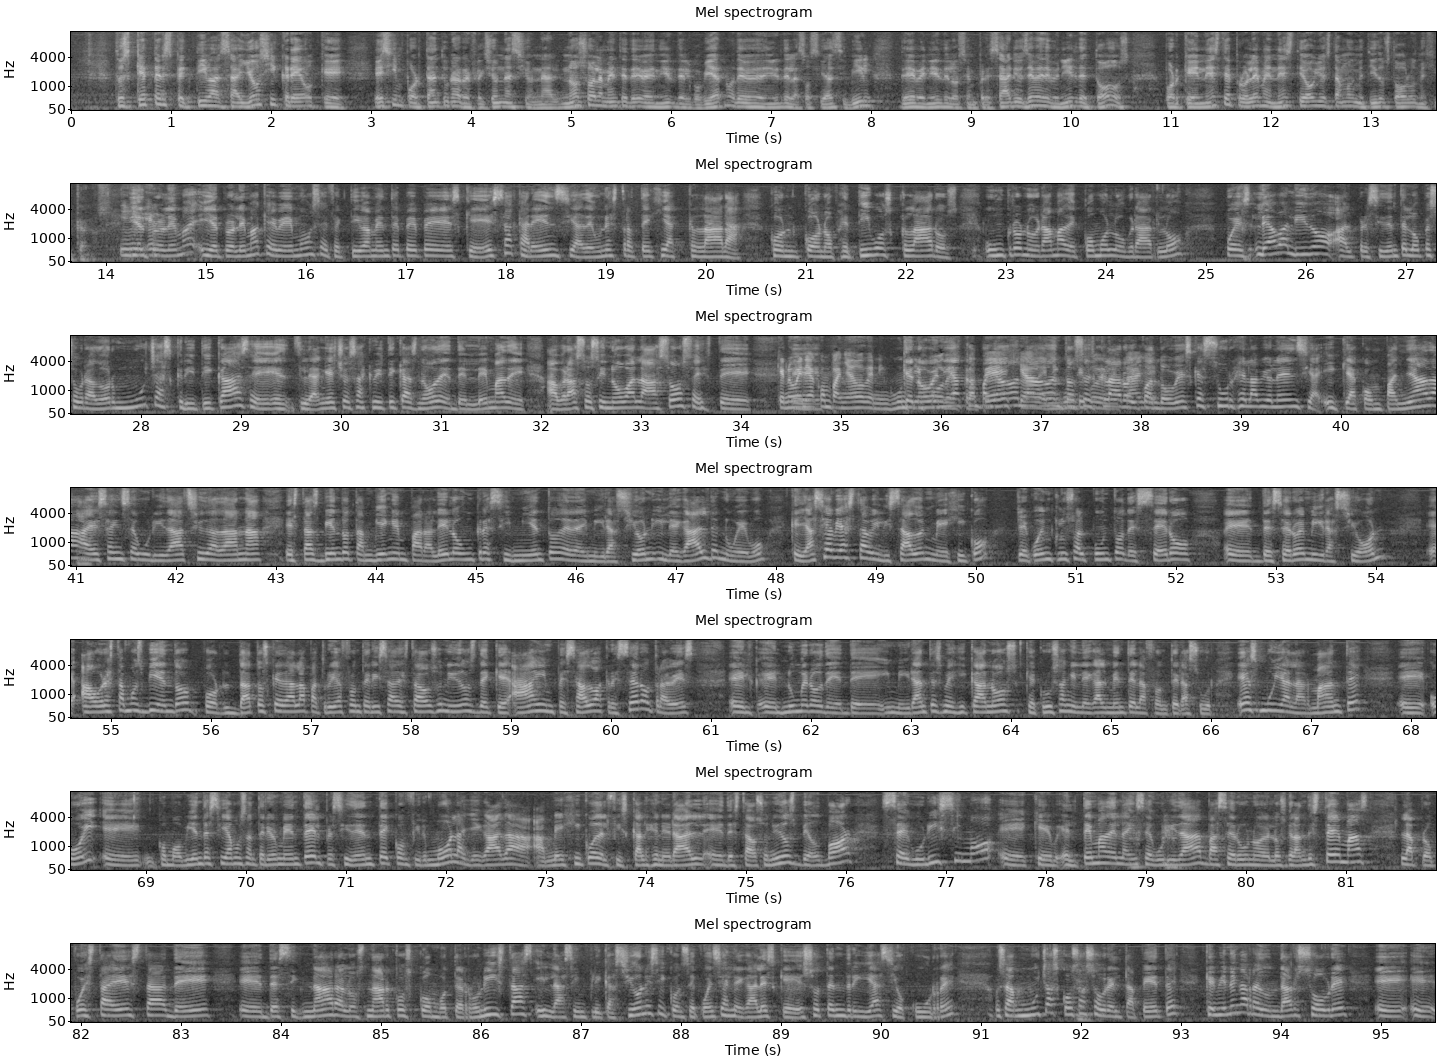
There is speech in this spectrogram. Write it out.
Entonces, ¿qué perspectivas hay? Yo sí creo que es importante una reflexión nacional. No solamente debe venir del gobierno, debe venir de la sociedad civil, debe venir de los empresarios, debe de venir de todos, porque en este problema, en este hoyo estamos metidos todos los mexicanos. Y, el, problema, y el problema que vemos efectivamente, Pepe, es que esa carencia de una estrategia clara, con, con objetivos claros, un cronograma de cómo lograrlo, pues le ha valido al presidente López Obrador muchas críticas, eh, eh, le han hecho esas críticas, ¿no? De, del lema de abrazos y no balazos, este que no venía eh, acompañado de ningún que tipo no venía de acompañado de nada, entonces tipo de claro, detalle. y cuando ves que surge la violencia y que acompañada a esa inseguridad ciudadana estás viendo también en paralelo un crecimiento de la inmigración ilegal de nuevo, que ya se había estabilizado en México, llegó incluso al punto de cero eh, de cero emigración. Eh, ahora estamos viendo, por datos que da la patrulla fronteriza de Estados Unidos, de que ha empezado a crecer otra vez el, número de, inmigrantes mexicanos que cruzan ilegalmente la frontera sur. Es muy alarmante. Eh, hoy, eh, como bien decíamos anteriormente, el presidente confirmó la llegada a México del fiscal general eh, de Estados Unidos, Bill Barr. Segurísimo que el tema de la inseguridad va a ser uno de los grandes temas. La propuesta esta de designar a los narcos como terroristas y las implicaciones y consecuencias legales que eso tendría si ocurre. O sea, muchas cosas sobre el tapete que vienen a redundar sobre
